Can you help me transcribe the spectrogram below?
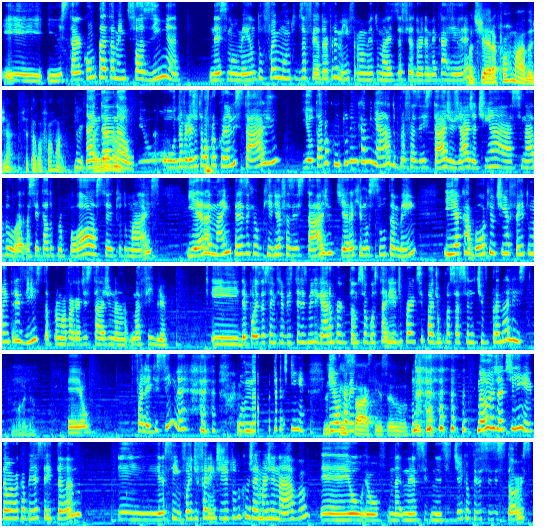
E, e estar completamente sozinha nesse momento foi muito desafiador para mim, foi o momento mais desafiador da minha carreira. Mas já era formada já, já estava formada. Ainda, Ainda não. não. Eu, na verdade, eu estava procurando estágio e eu estava com tudo encaminhado para fazer estágio já, já tinha assinado, aceitado proposta e tudo mais. E era na empresa que eu queria fazer estágio, que era aqui no Sul também. e acabou que eu tinha feito uma entrevista para uma vaga de estágio na, na Fibra. E depois dessa entrevista, eles me ligaram perguntando se eu gostaria de participar de um processo seletivo para analista. Legal. Eu falei que sim, né? o não eu já tinha. Deixa e eu acabei. Aqui, seu... não, eu já tinha, então eu acabei aceitando. E assim, foi diferente de tudo que eu já imaginava. É, eu, eu nesse, nesse dia que eu fiz esses stories,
